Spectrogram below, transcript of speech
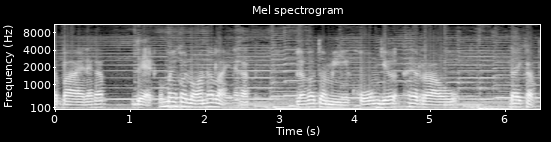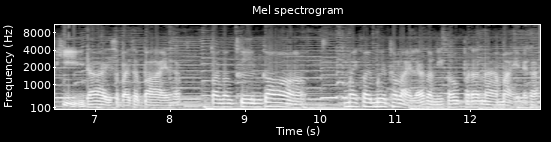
สบายๆนะครับแดดก็ไม่ค่อยร้อนเท่าไหร่นะครับ แล้วก็จะมีโค้งเยอะให้เรา ได้ขับขี่ได้สบายๆนะครับ ตอนกลางคืนก็ไม่ค่อยมืดเท่าไหร่แล้ว ตอนนี้เขาพัฒนาใหม่นะครับ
